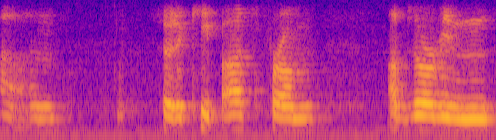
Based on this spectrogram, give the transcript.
Um, so to keep us from absorbing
